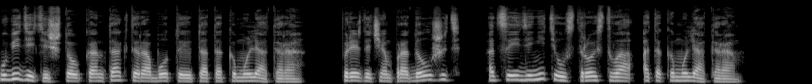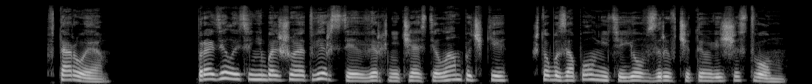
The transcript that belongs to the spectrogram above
Убедитесь, что контакты работают от аккумулятора. Прежде чем продолжить, отсоедините устройство от аккумулятора. Второе. Проделайте небольшое отверстие в верхней части лампочки, чтобы заполнить ее взрывчатым веществом.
